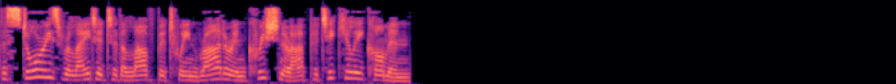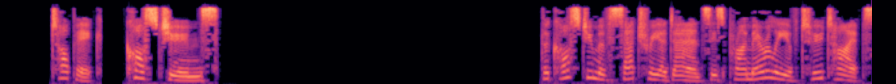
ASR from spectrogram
The stories related to the love between Radha and Krishna are particularly common. Costumes The costume of Satriya dance is primarily of two types,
